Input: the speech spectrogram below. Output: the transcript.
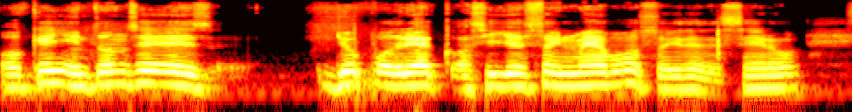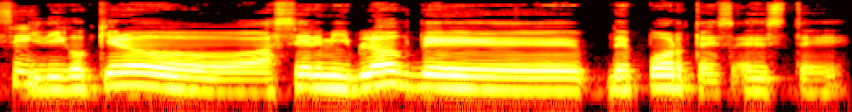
Ok, entonces yo podría, así yo soy nuevo, soy de cero, Sí. y digo, quiero hacer mi blog de deportes, este,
